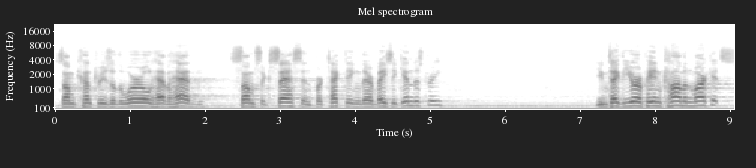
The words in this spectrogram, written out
some countries of the world have had some success in protecting their basic industry you can take the European common markets.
